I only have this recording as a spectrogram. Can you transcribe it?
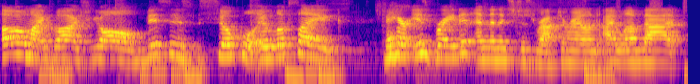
Oh my gosh, y'all, this is so cool. It looks like the hair is braided and then it's just wrapped around. I love that.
